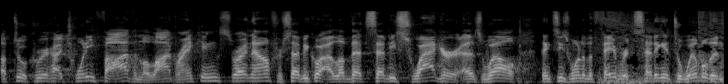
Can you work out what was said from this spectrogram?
Up to a career high 25 in the live rankings right now for Sebi Korda. I love that Sebi swagger as well. Thinks he's one of the favorites heading into Wimbledon.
